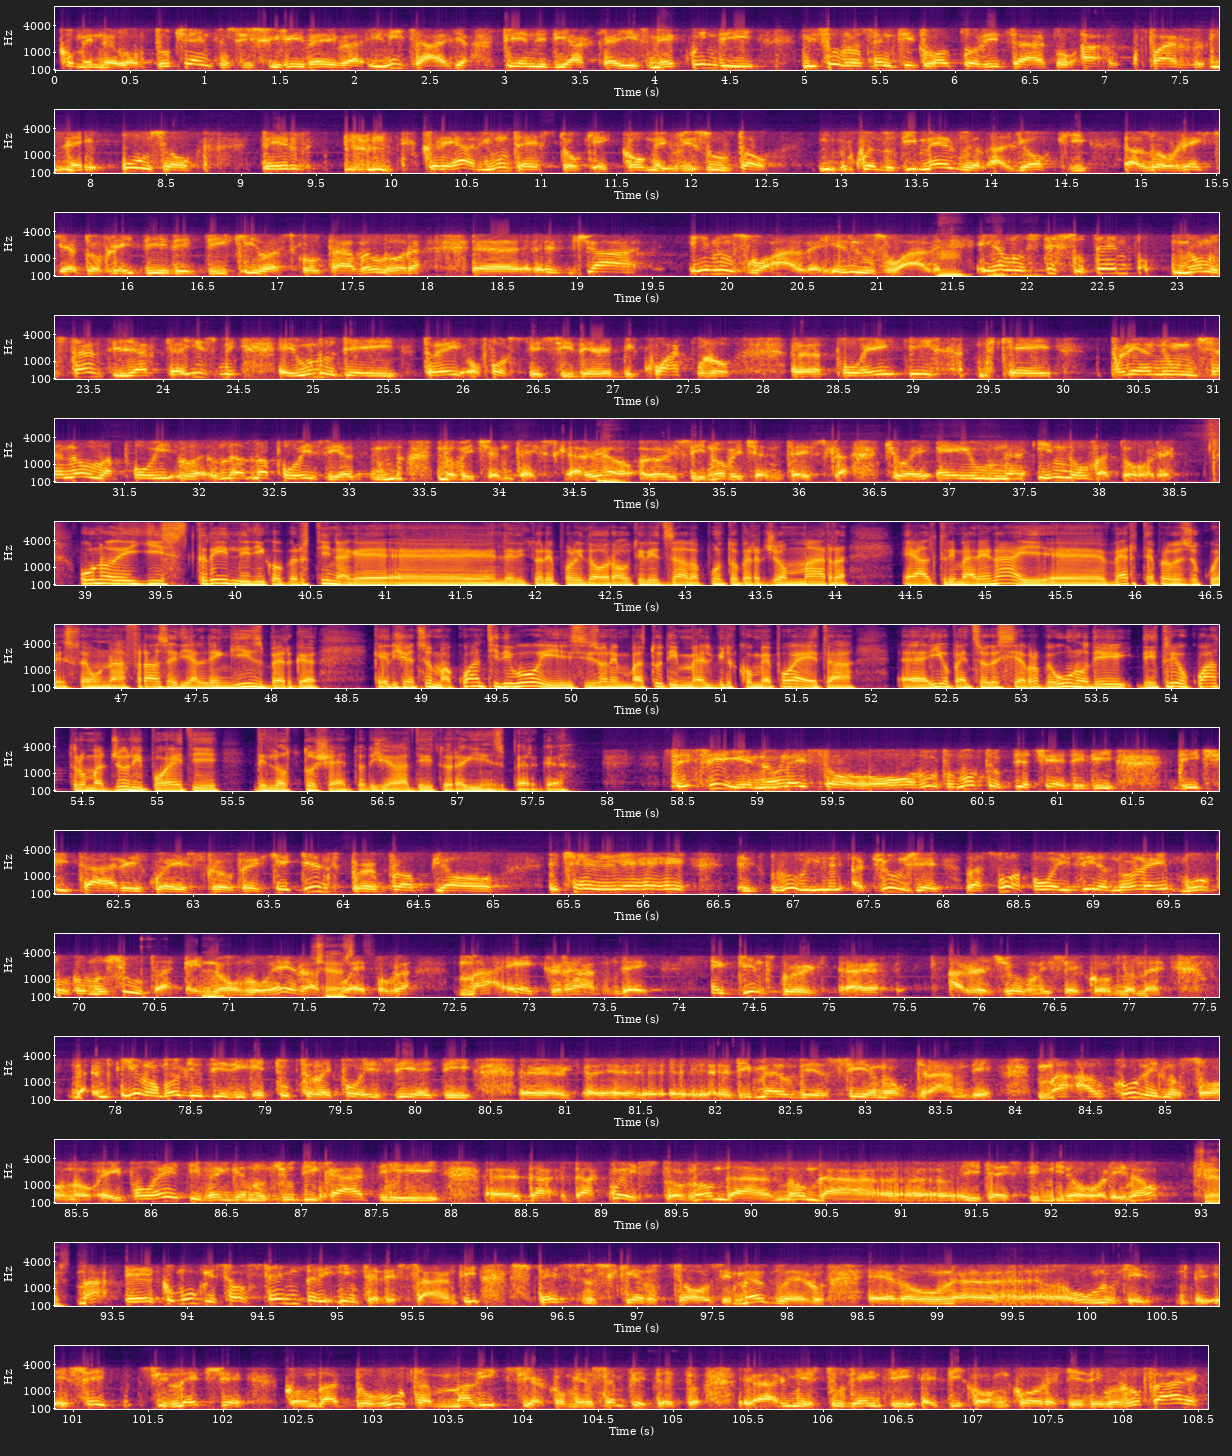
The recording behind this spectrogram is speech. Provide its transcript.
come nell'Ottocento si scriveva in Italia, pieni di arcaismi. E quindi mi sono sentito autorizzato a farne uso per creare un testo che come risultò quello di Melville agli occhi, all'orecchia dovrei dire di chi lo ascoltava allora, eh, già inusuale, inusuale. Mm. e allo stesso tempo, nonostante gli arcaismi, è uno dei tre o forse si direbbe quattro eh, poeti che preannunciano la, poe- la, la poesia novecentesca, mm. eh, sì, novecentesca, cioè è un innovatore. Uno degli strilli di copertina che eh, l'editore Polidoro ha utilizzato appunto per John Marr e altri marinai eh, verte proprio su questo, è una frase di Allen Ginsberg che dice insomma quanti di voi si sono imbattuti in Melville come poeta? Eh, io penso che sia proprio uno dei, dei tre o quattro maggiori poeti dell'Ottocento, diceva addirittura Ginsberg. Sì, sì, non è solo, avuto molto piacere di, di citare questo, perché Ginsberg proprio cioè, lui aggiunge la sua poesia non è molto conosciuta e non lo era certo. all'epoca, ma è grande. E Ginsberg eh, ha ragione secondo me. Io non voglio dire che tutte le poesie di, eh, eh, di Melville siano grandi, ma alcune lo sono e i poeti vengono giudicati eh, da, da, questo, non da, non da uh, i testi minori, no? Certo. Ma eh, comunque sono sempre interessanti, spesso scherzosi. Melville era una, uno che se si legge con la dovuta malizia, come ho sempre detto ai miei studenti e dico ancora che devono fare,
